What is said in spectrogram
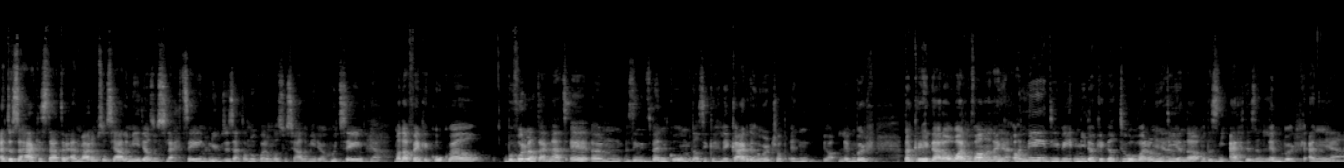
en tussen haakjes staat er en waarom sociale media zo slecht zijn. Mhm. Nu, ze zegt dan ook waarom dat sociale media goed zijn. Ja. Maar dat vind ik ook wel... Bijvoorbeeld daarnet, ehm, we zien iets binnenkomen, dan zie ik een gelijkaardige workshop in ja, Limburg. Dan krijg ik daar al warm van en denk Ja. ik, oh nee, die weten niet dat ik dat doe, of waarom Ja. die en dat. Maar dat is niet erg, dat is in Limburg. En Ja.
